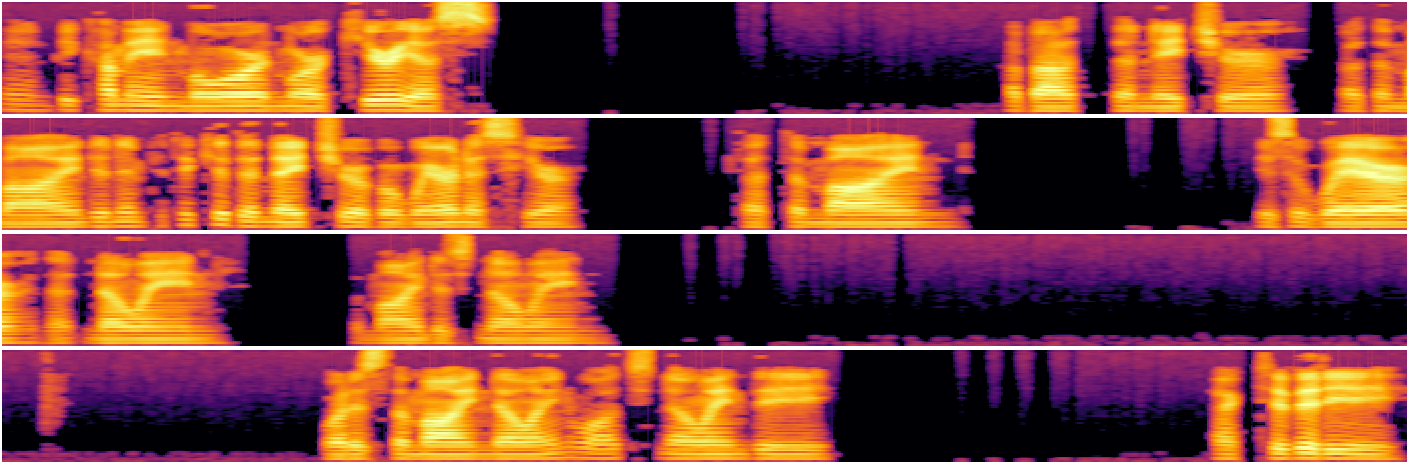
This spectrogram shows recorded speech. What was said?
And becoming more and more curious about the nature of the mind, and in particular the nature of awareness here. That the mind is aware, that knowing, the mind is knowing. What is the mind knowing? Well, it's knowing the activity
